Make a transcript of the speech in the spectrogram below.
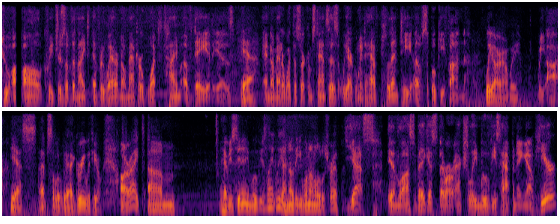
to all creatures of the night everywhere, no matter what time of day it is. Yeah. And no matter what the circumstances, we are going to have plenty of spooky fun. We are, aren't we? We are. Yes, absolutely. I agree with you. All right. Um, have you seen any movies lately? I know that you went on a little trip. Yes. In Las Vegas, there are actually movies happening. Now, here,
